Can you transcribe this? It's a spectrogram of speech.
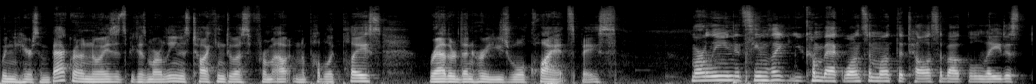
When you hear some background noise, it's because Marlene is talking to us from out in a public place rather than her usual quiet space. Marlene, it seems like you come back once a month to tell us about the latest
